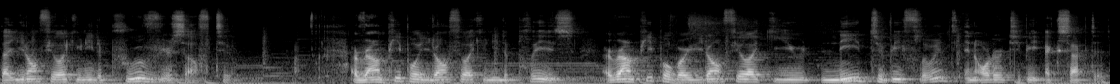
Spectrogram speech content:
that you don't feel like you need to prove yourself to. around people you don't feel like you need to please, around people where you don't feel like you need to be fluent in order to be accepted.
